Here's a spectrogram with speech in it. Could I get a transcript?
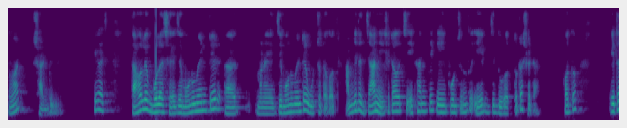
তোমার ষাট ডিগ্রি ঠিক আছে? তাহলে বলেছে যে মনুমেন্টের মানে যে মনুমেন্টের উচ্চতা কত? আমি যেটা জানি সেটা হচ্ছে এখান থেকে এই পর্যন্ত এর যে দূরত্বটা সেটা। কত? এটা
